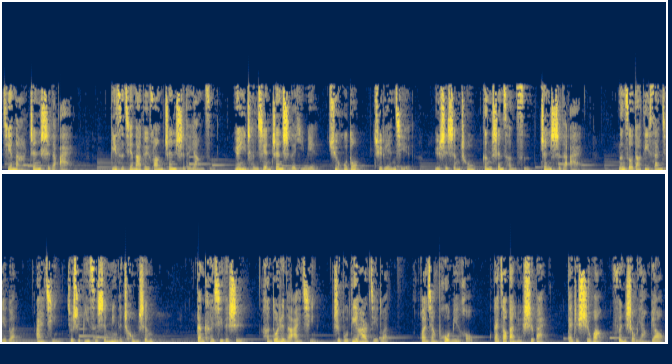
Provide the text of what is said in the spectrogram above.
接纳真实的爱，彼此接纳对方真实的样子。愿意呈现真实的一面，去互动，去连结，于是生出更深层次、真实的爱，能走到第三阶段，爱情就是彼此生命的重生。但可惜的是，很多人的爱情止步第二阶段，幻想破灭后，改造伴侣失败，带着失望分手扬镳。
